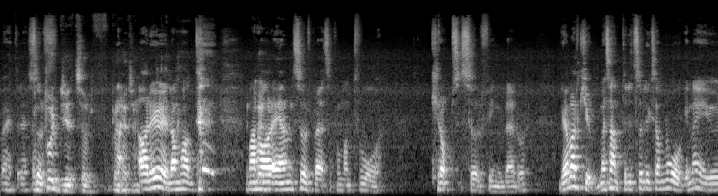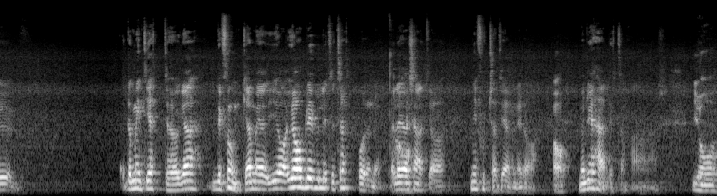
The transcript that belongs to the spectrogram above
Vad heter det? En Surf. budgetsurfbräda. Ja, det är det. De har, man har en surfbräda så får man två kroppssurfingbrädor. Det har varit kul, men samtidigt så liksom vågorna är ju... De är inte jättehöga. Det funkar, men jag, jag har blivit lite trött på det nu. Eller jag Ja. känner att jag... Ni fortsätter även idag. Ja. Men det är härligt som fan annars. Ja,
